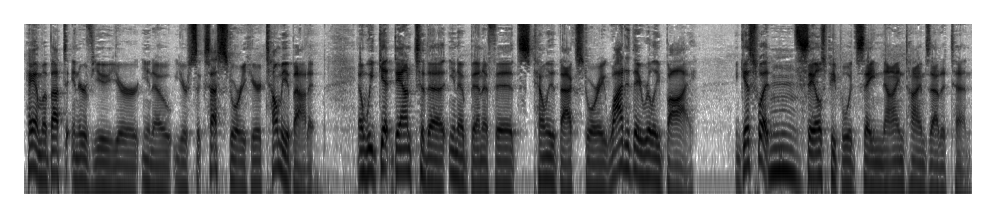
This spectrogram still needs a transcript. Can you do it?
"Hey, I'm about to interview your, you know, your success story here. Tell me about it." And we get down to the, you know, benefits. Tell me the backstory. Why did they really buy? And guess what? Mm. Salespeople would say nine times out of ten,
